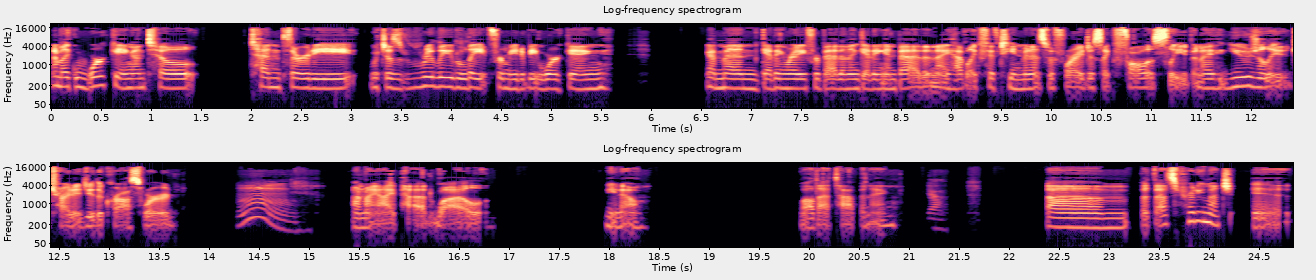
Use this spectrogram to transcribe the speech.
I'm like working until 10:30 which is really late for me to be working and then getting ready for bed and then getting in bed and I have like 15 minutes before I just like fall asleep and I usually try to do the crossword Mm. on my iPad while you know while that's happening. Um but that's pretty much it.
